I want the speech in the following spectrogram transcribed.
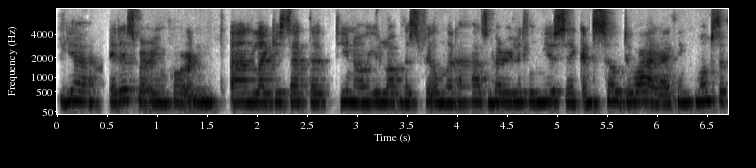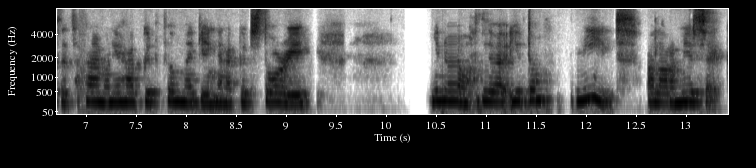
yeah it is very important and like you said that you know you love this film that has very little music and so do i i think most of the time when you have good filmmaking and a good story you know the, you don't need a lot of music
